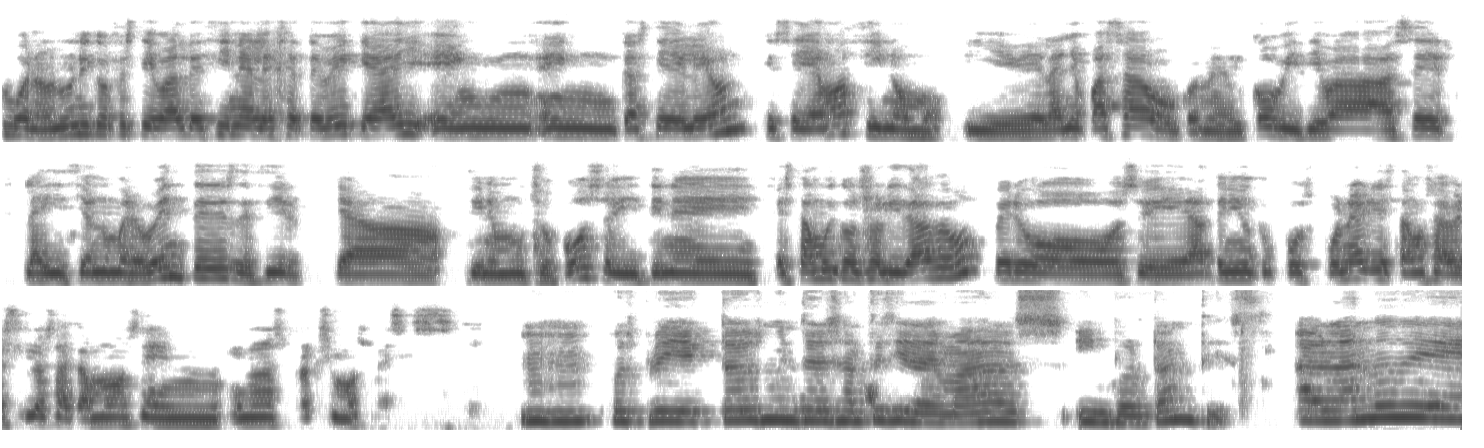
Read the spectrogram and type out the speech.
bueno, el único festival de cine LGTB que hay en, Castilla y León, que se llama Cinomo. Y el año pasado, con el COVID, iba a ser la edición número 20, es decir, ya tiene mucho pozo y tiene, está muy consolidado, pero se ha tenido que posponer y estamos a ver si lo sacamos en, unos próximos meses. Pues proyectos muy interesantes y además importantes. Hablando de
